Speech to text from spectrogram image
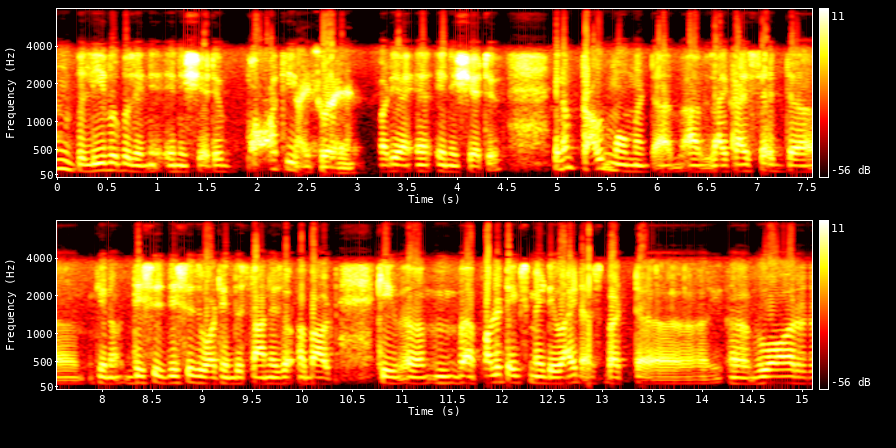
अनबिलीवेबल इनिशिएटिव बहुत ही Nice way. बढ़िया initiative you know proud moment uh, uh, like i said uh, you know this is this is what hindustan is about ki, um, uh, politics may divide us but uh, uh, war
